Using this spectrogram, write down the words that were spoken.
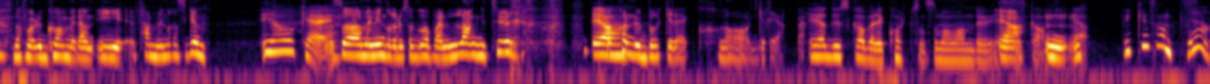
Da må du gå med den i 500 sekunder. Ja, OK. Så med mindre du skal gå på en lang tur, Ja. da kan du bruke det klargrepet. Ja, du skal bare kort, sånn som man vanligvis Ja. skal. Mm. Ja. Ikke sant? Ja.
